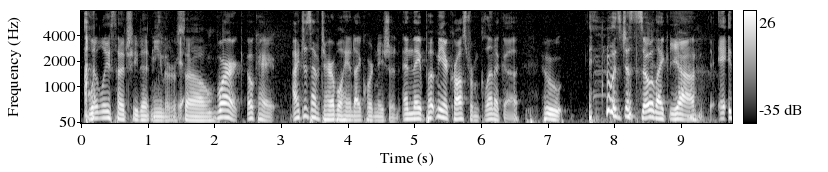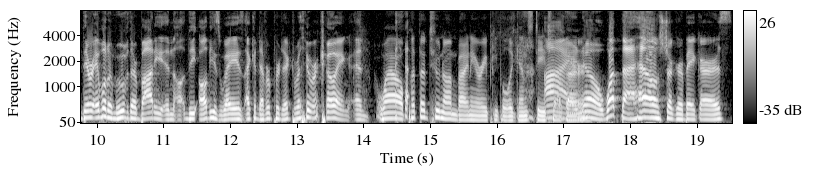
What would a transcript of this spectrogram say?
Lily said she didn't either. So work. Okay. I just have terrible hand-eye coordination. And they put me across from Clinica, who was just so like yeah, eh, they were able to move their body in all, the, all these ways. I could never predict where they were going. And wow. Put the two non-binary people against each I other. know. What the hell, sugar bakers?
